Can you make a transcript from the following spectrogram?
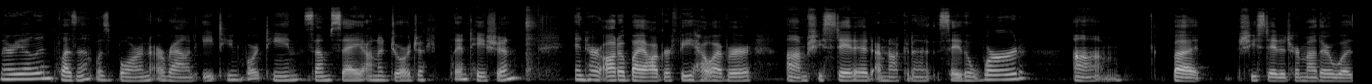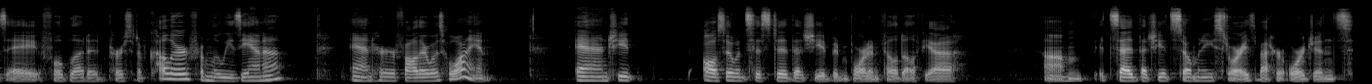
Mary Ellen Pleasant was born around 1814, some say on a Georgia plantation. In her autobiography, however, um, she stated, I'm not going to say the word, um, but she stated her mother was a full blooded person of color from Louisiana and her father was Hawaiian. And she also insisted that she had been born in Philadelphia. Um, it said that she had so many stories about her origins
